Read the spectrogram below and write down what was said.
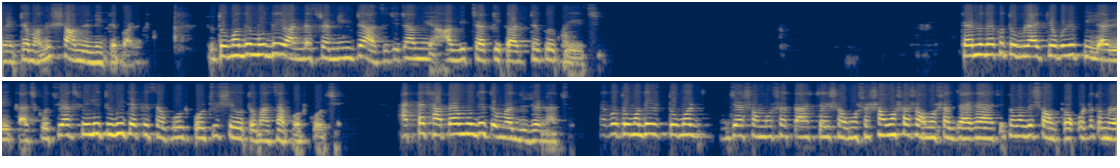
অনেকটা মানুষ সামলে নিতে পারে। তো তোমাদের মধ্যে আন্ডারস্ট্যান্ডিংটা আছে, যেটা আমি আগের চারটি কার্ড থেকে পেয়েছি। কেন দেখো তোমরা একে একেবারে পিলারের কাজ করছ অ্যাকচুয়ালি তুমি তাকে সাপোর্ট করছ, সেও তোমার সাপোর্ট করছে। একটা ছাতার মধ্যে তোমরা দুজন আছো। দেখো তোমাদের, তোমার যা সমস্যা, তার যা সমস্যা সমস্যা সমস্যার জায়গায় আছে, তোমাদের সম্পর্কটা তোমরা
